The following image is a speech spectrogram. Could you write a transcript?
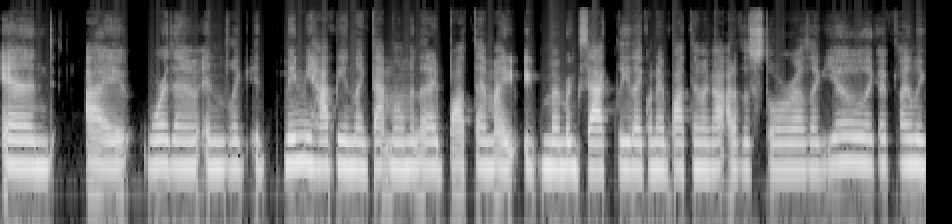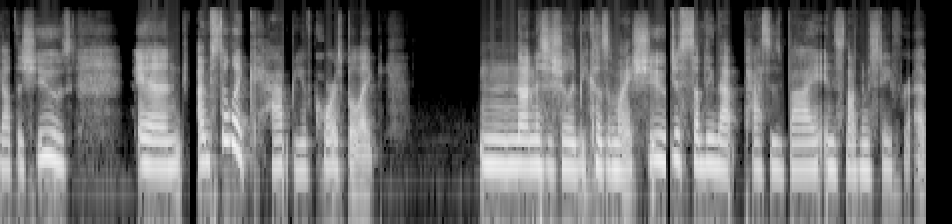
And I wore them and like it made me happy in like that moment that I bought them. I remember exactly like when I bought them, I got out of the store. I was like, yo, like I finally got the shoes. And I'm still like happy, of course, but like not necessarily because of my shoe, just something that passes by and it's not going to stay forever.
